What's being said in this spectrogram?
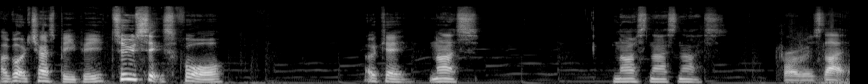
I got a chest BP. 264. Okay, nice. Nice, nice, nice. Bro, it's like,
